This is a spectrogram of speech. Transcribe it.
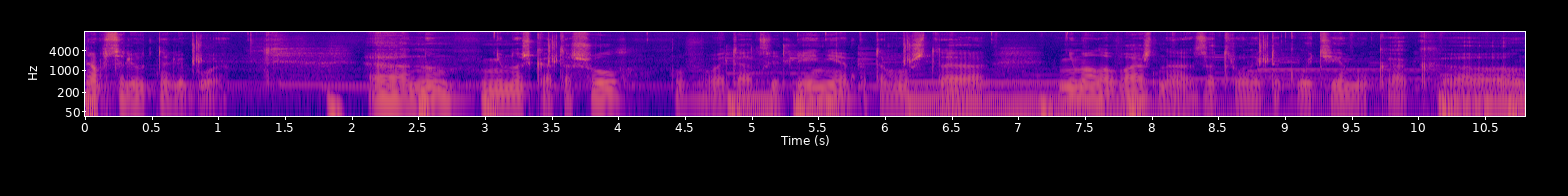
Абсолютно любое. Э, ну, немножко отошел в это ответвление, потому что немаловажно затронуть такую тему, как э,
